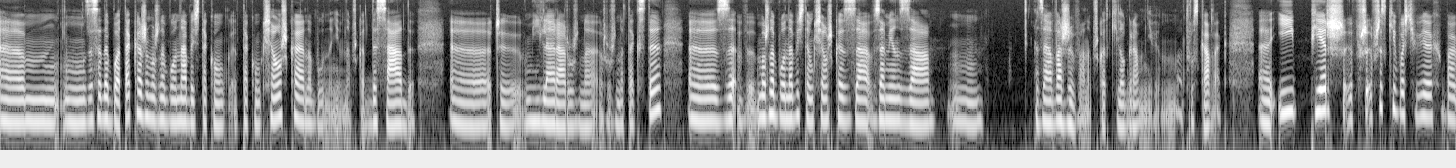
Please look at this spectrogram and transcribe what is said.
um, zasada była taka, że można było nabyć taką, taką książkę, no był, no, nie wiem, na przykład Desade, czy Millera, różne, różne teksty. E, z, można było nabyć tę książkę za, w zamian za mm, za warzywa, na przykład kilogram, nie wiem, truskawek. E, I pierwsze, wszystkie właściwie chyba,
